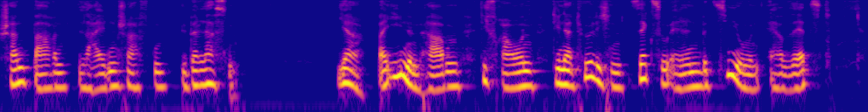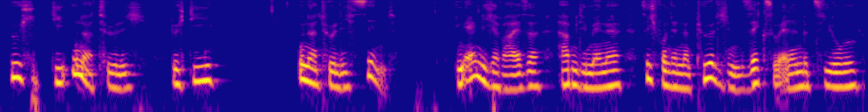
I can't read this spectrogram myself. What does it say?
schandbaren Leidenschaften überlassen. Ja, bei ihnen haben die Frauen die natürlichen sexuellen Beziehungen ersetzt durch die unnatürlich, durch die unnatürlich sind. In ähnlicher Weise haben die Männer sich von den natürlichen sexuellen Beziehungen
